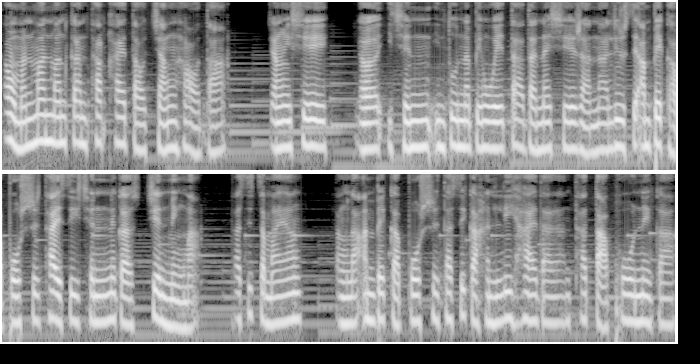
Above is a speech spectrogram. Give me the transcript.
那我们慢慢跟他开导，讲好的，讲一些呃以前印度那边伟大的那些人啊，例如是安贝卡博士，他也是以前那个贱民嘛。他是怎么样当了安贝卡博士？他是一个很厉害的人，他打破那个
